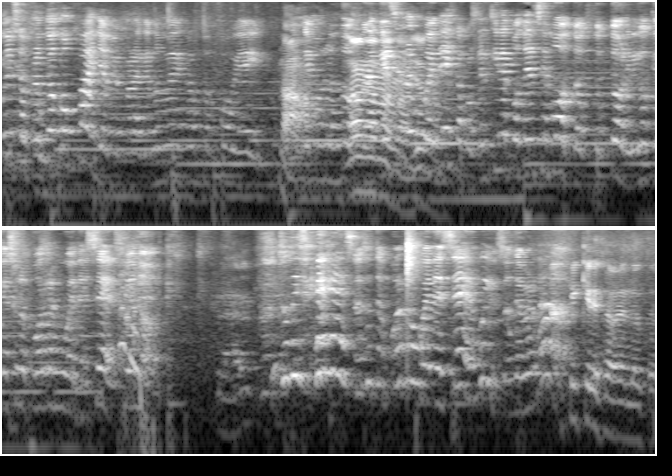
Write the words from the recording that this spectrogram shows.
Wilson, pero tú acompáñame para que no me dé claustrofobia ahí. No, los dos. no, para no, que no, yo- rejuvenezca, porque él quiere ponerse Botox, doctor. Y digo que eso lo puede rejuvenecer, ¿sí o no? Claro. Tú dices eso, eso te puede rejuvenecer, Wilson, de verdad. ¿Qué quiere saber doctor?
